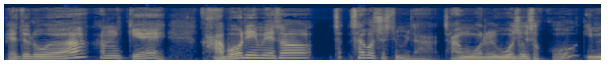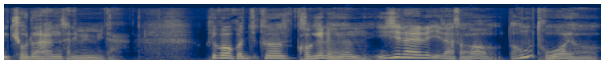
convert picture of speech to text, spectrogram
베드로와 함께 가버림에서 사- 살고 있었습니다. 장모를 모시고 있었고 이미 결혼한 사람입니다. 그리고 그, 그 거기는 이스라엘이라서 너무 더워요.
